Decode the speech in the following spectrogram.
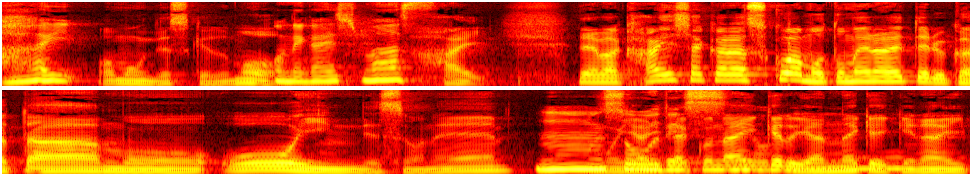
はい。思うんですけども。お願いします。はい。で、まあ、会社からスコア求められてる方も多いんですよね。うんもうやそうですよねりたくないけどやんなきゃいけない。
